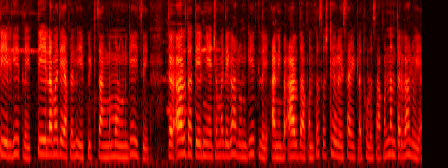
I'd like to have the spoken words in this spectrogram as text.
तेल घेतलंय. तेलामध्ये आपल्याला हे पीठ चांगलं मळून घ्यायचे तर अर्धं तेल मी याच्यामध्ये घालून घेतलंय. आणि अर्धं आपण तसंच ठेवलंय साईडला. थोडंसं आपण नंतर घालूया.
